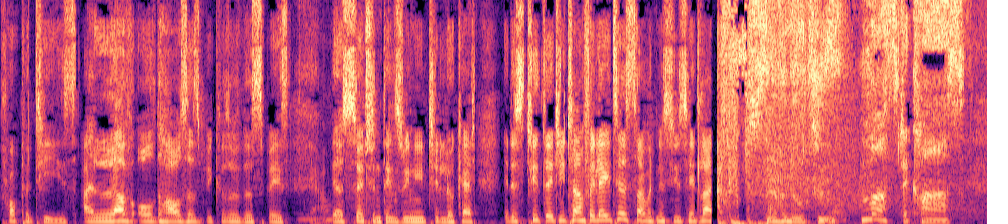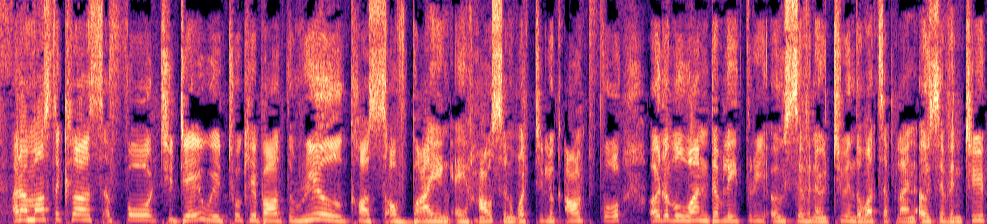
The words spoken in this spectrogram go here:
properties. I love old houses because of the space. Yeah. There are certain things we need to look at. It is 2.30 time for latest Eyewitness News headline. 702. Masterclass. On our masterclass for today, we're talking about the real costs of buying a house and what to look out for. 011 883 0702 in the WhatsApp line 072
